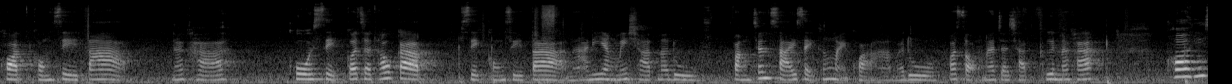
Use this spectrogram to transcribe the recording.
คอร์ดของเซตานะคะโคเซกก็จะเท่ากับเซกของเซตานะอันนี้ยังไม่ชัดนะดูฟังก์ชันซ้ายใส่เครื่องหมายขวามาดูข้อ 2 น่าจะชัดขึ้นนะคะ ข้อที่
